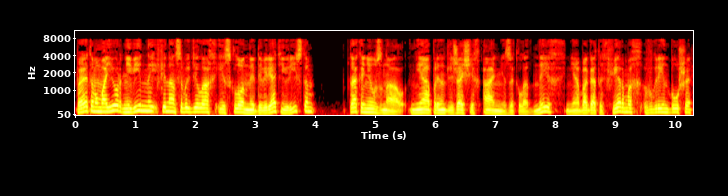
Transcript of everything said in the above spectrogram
Поэтому майор, невинный в финансовых делах и склонный доверять юристам, так и не узнал ни о принадлежащих Анне закладных, ни о богатых фермах в Гринбуше,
